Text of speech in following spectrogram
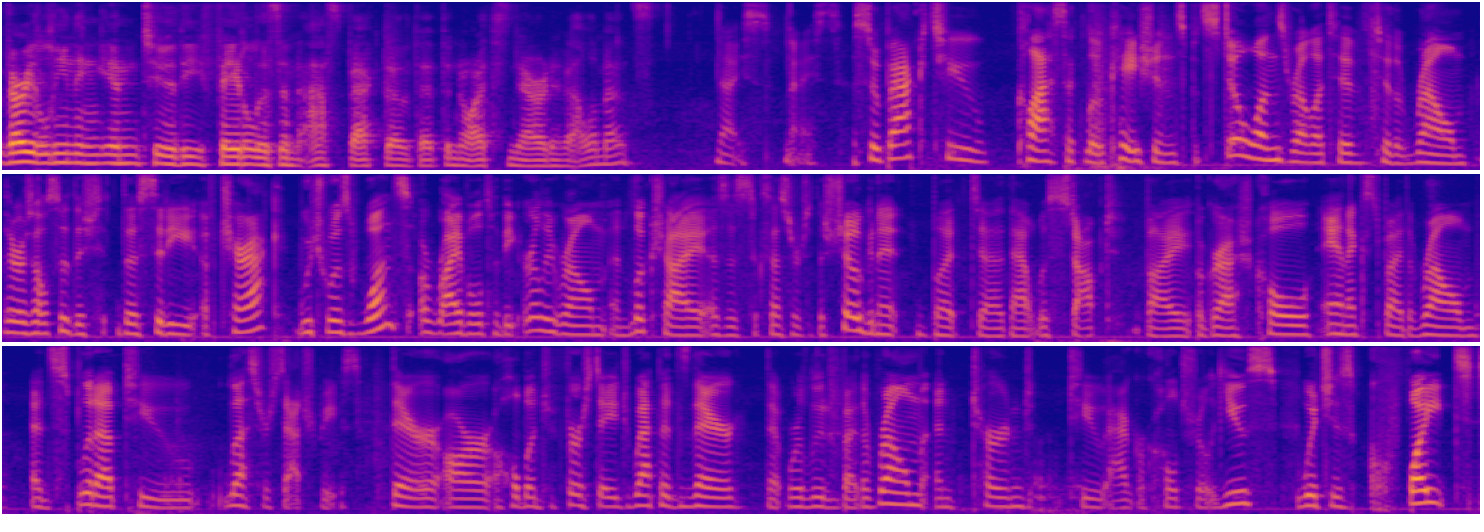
very leaning into the fatalism aspect of the, the North's narrative elements. Nice, nice. So back to classic locations, but still ones relative to the realm. There is also the, sh- the city of Cherak, which was once a rival to the early realm and Lookshy as a successor to the shogunate, but uh, that was stopped by Bagrash Kol, annexed by the realm, and split up to lesser satrapies. There are a whole bunch of first age weapons there that were looted by the realm and turned to agricultural use, which is quite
